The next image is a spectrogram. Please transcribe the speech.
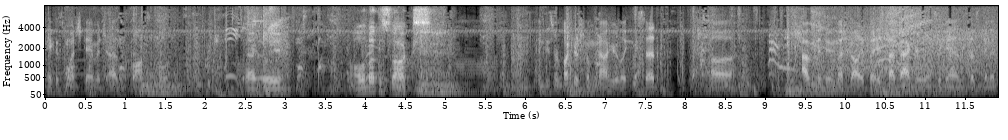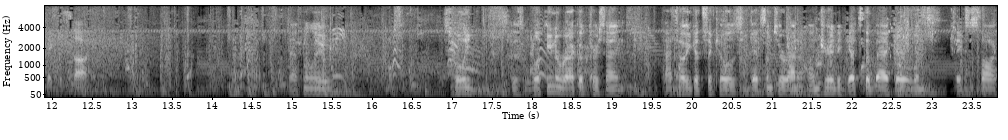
take as much damage as possible. Exactly. All about the stocks. And these reflectors coming out here, like we said. Uh, I haven't been doing much value, but it's that backer once again that's gonna take the stock. Definitely. He's really is looking to rack up percent. That's how he gets the kills. He gets them to around 100. He gets the backer, wins, takes the stock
